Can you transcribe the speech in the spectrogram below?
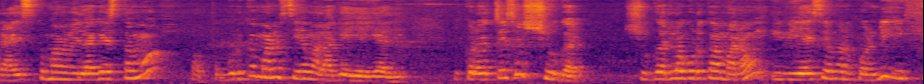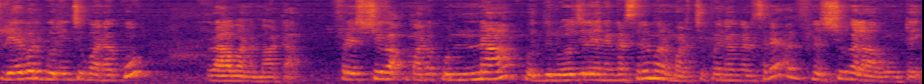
రైస్కి మనం ఇలాగేస్తామో పప్పు గుడక మనం సేమ్ అలాగే వేయాలి. ఇక్కడ వచ్చేసి షుగర్. షుగర్లో కూడా మనం ఇవి వేసామనుకోండి ఈ ఫ్లేవర్ గురించి మనకు రావన్నమాట. ఫ్రెష్గా మనకున్న కొద్ది రోజులైనా కానీ సరే మనం మర్చిపోయినా కానీ సరే అవి ఫ్రెష్గా లాగా ఉంటాయి.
